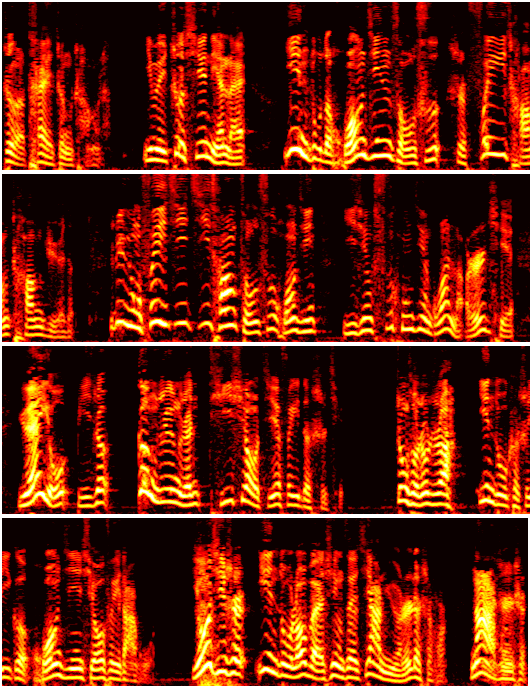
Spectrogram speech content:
这太正常了。因为这些年来，印度的黄金走私是非常猖獗的，利用飞机机舱走私黄金已经司空见惯了，而且远有比这更令人啼笑皆非的事情。众所周知啊，印度可是一个黄金消费大国，尤其是印度老百姓在嫁女儿的时候，那真是。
